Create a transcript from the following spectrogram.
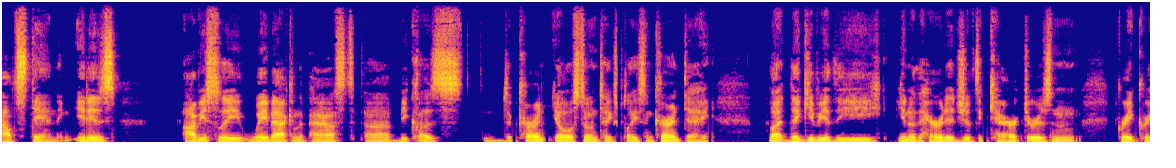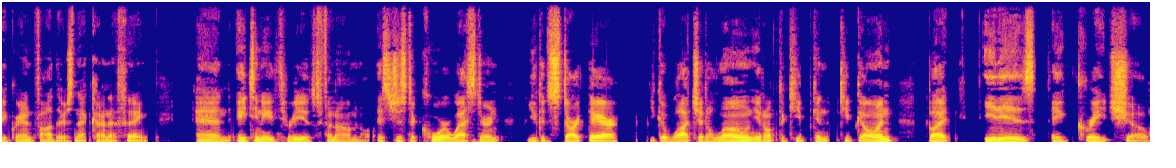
outstanding. It is obviously way back in the past uh, because the current Yellowstone takes place in current day, but they give you the you know the heritage of the characters and great great grandfathers and that kind of thing. And 1883 is phenomenal. It's just a core western. You could start there you could watch it alone. You don't have to keep keep going, but it is a great show.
